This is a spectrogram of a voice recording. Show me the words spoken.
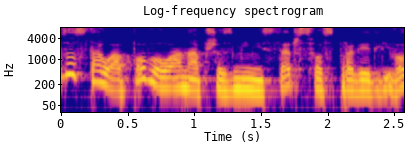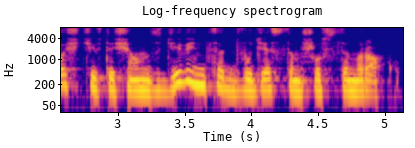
została powołana przez Ministerstwo Sprawiedliwości w 1926 roku.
